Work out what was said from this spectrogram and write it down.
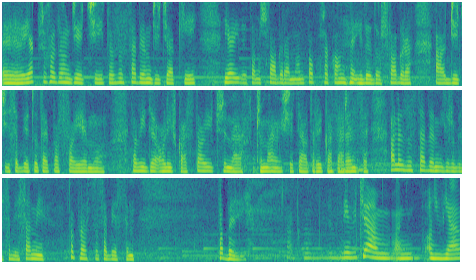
Y, Jak przychodzą dzieci, to zostawiam dzieciaki. Ja idę tam szwagra, mam poprzekątny, idę do szwagra, a dzieci sobie tutaj po swojemu. To widzę, Oliwka stoi, trzyma, trzymają się cała trójka za ręce, ale zostawiam ich, żeby sobie sami po prostu sobie z tym pobyli. Tak, nie widziałam, Oliwia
